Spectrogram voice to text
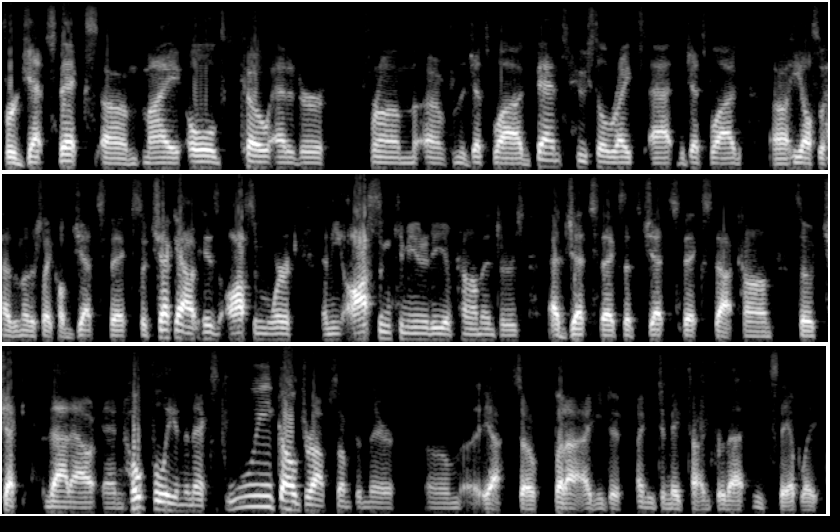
for Jets Fix. Um, my old co-editor from uh, from the Jets blog, Bent, who still writes at the Jets blog. Uh, he also has another site called Jets Fix. So check out his awesome work and the awesome community of commenters at Jets Fix. That's jetsfix.com. So check that out, and hopefully in the next week I'll drop something there. Um, yeah. So, but I, I, need to I need to make time for that and stay up late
